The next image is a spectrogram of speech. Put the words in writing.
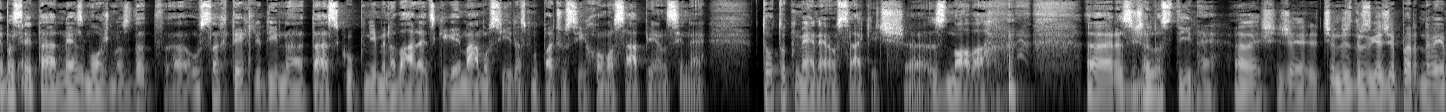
Je pa se ta nezmožnost, da uh, vseh teh ljudi na ta skupni imenovalec, ki ga imamo vsi, da smo pač vsi homo sapiens, ne, to tudi mene vsakič uh, znova. Razžalosti, veš, že, če neš drugega, že pri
